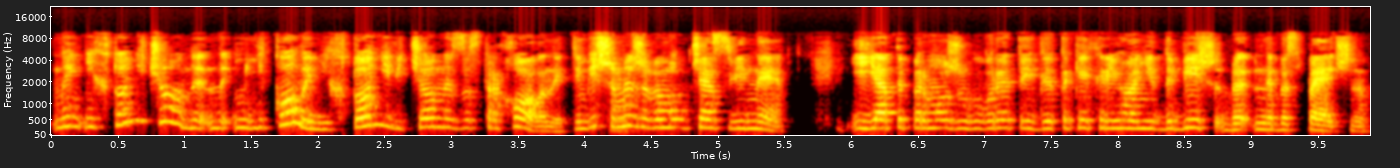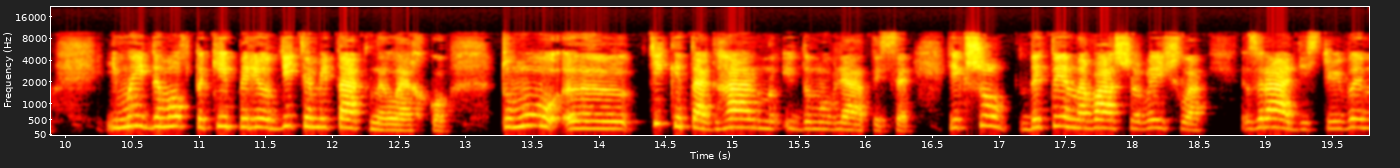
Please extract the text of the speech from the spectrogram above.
ми ніхто нічого не- ніколи ніхто ні від чого не застрахований. Тим більше ми живемо в час війни. І я тепер можу говорити і для таких регіонів, де більш небезпечно. І ми йдемо в такий період, дітям і так нелегко. Тому е, тільки так гарно і домовлятися. Якщо дитина ваша вийшла з радістю, і ви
